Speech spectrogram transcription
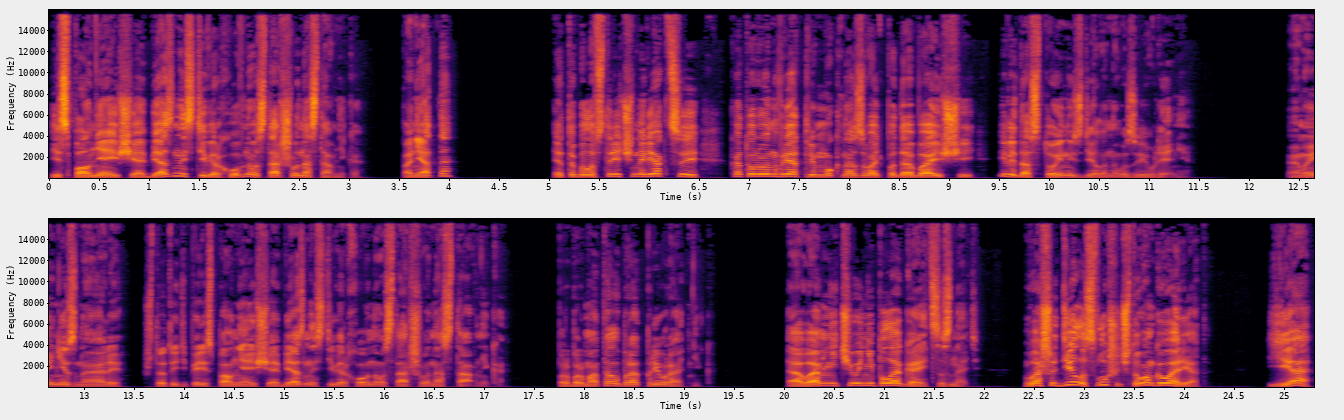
исполняющей обязанности Верховного Старшего Наставника. Понятно?» Это было встречено реакцией, которую он вряд ли мог назвать подобающей или достойной сделанного заявления. «А мы не знали, что ты теперь исполняющий обязанности Верховного Старшего Наставника», пробормотал брат-привратник. «А вам ничего не полагается знать. Ваше дело слушать, что вам говорят. Я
